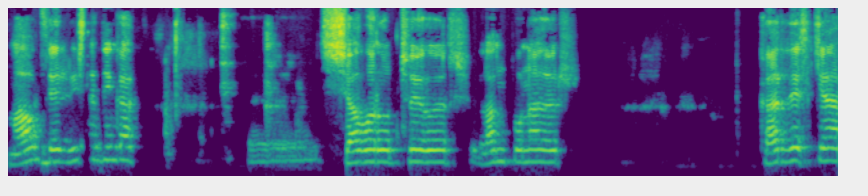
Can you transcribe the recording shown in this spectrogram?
mál fyrir Íslandinga uh, sjávarúttugur, landbúnaður gardirkja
